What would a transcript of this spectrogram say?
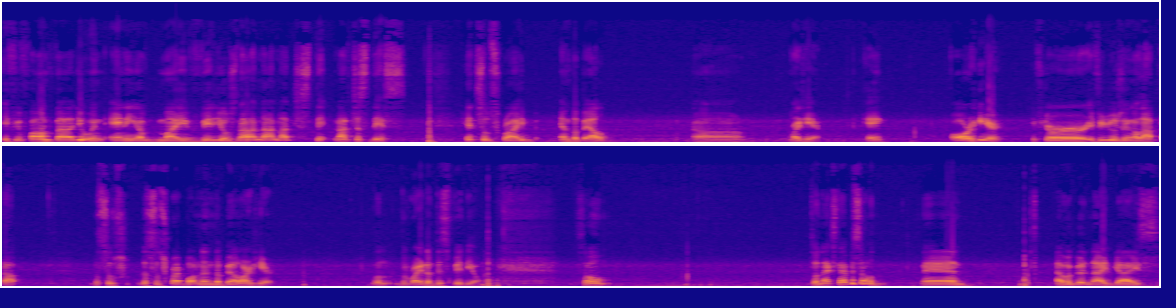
if you found value in any of my videos, not not not just not just this, hit subscribe and the bell, uh, right here, okay, or here if you're if you're using a laptop. The, subs- the subscribe button and the bell are here. The, the right of this video. So, till next episode. And have a good night, guys.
